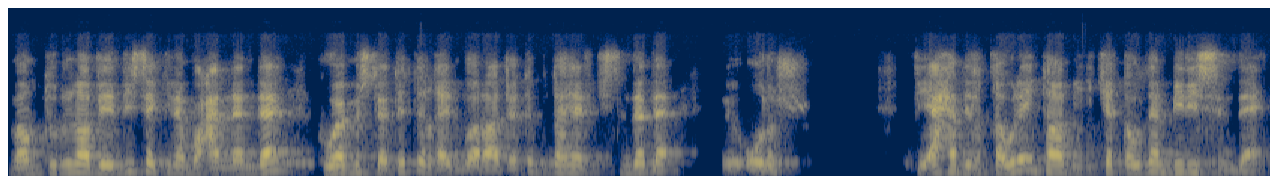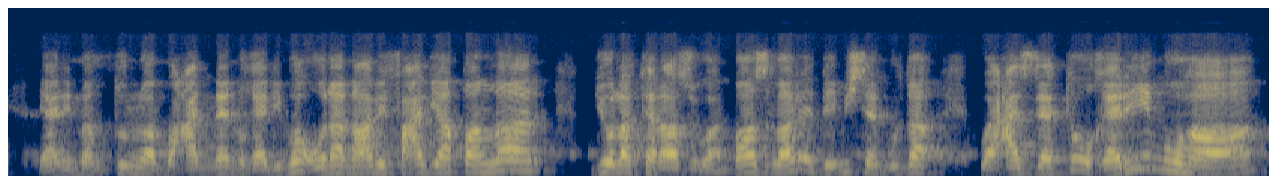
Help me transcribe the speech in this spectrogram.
Memtuluna verdiysek yine muannende huve müstedittir gayr müracattır. Bu da her ikisinde de e, olur. Fi ahadil kavleyn tabi iki kavlen birisinde yani memtulun ve muannen garibu ona nabi faal yapanlar diyorlar tenazu var. Bazıları demişler burada ve azzetu garimuha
